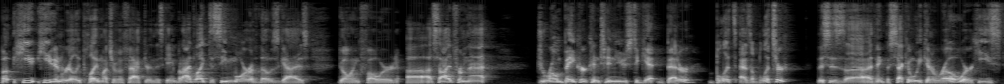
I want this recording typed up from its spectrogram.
But he he didn't really play much of a factor in this game. But I'd like to see more of those guys going forward. Uh, aside from that, Jerome Baker continues to get better blitz as a blitzer. This is, uh, I think, the second week in a row where he's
